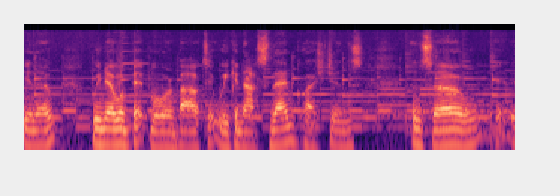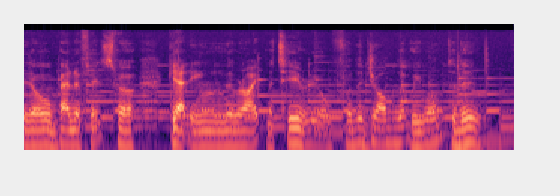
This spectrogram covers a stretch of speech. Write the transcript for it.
you know, we know a bit more about it, we can ask them questions and so it, it all benefits for getting the right material for the job that we want to do.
